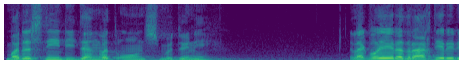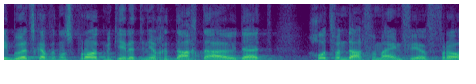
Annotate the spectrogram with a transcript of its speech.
Maar dis nie die ding wat ons moet doen nie. En ek wil hê dat reg deur hierdie boodskap wat ons praat met jy dit in jou gedagte hou dat God vandag vir my en vir jou vra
